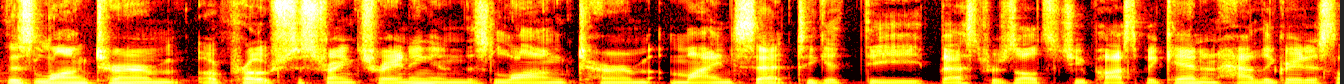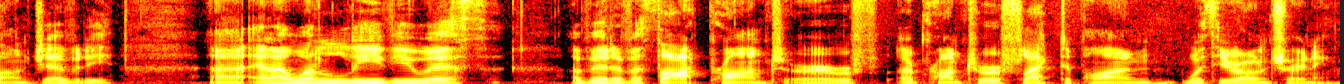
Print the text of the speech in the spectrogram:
this long term approach to strength training and this long term mindset to get the best results that you possibly can and have the greatest longevity. Uh, and I want to leave you with a bit of a thought prompt or a prompt to reflect upon with your own training.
